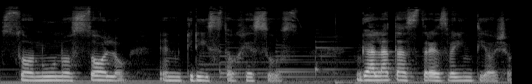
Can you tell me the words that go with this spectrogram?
son uno solo en Cristo Jesús. Gálatas 3:28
